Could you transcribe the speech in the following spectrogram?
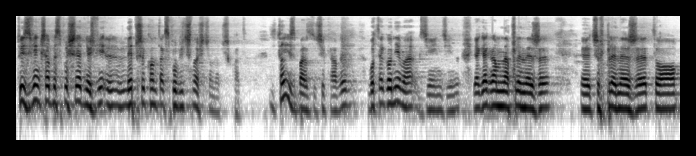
tu jest większa bezpośredniość, wie, lepszy kontakt z publicznością na przykład. I to jest bardzo ciekawe, bo tego nie ma gdzie indziej. Jak ja gram na plenerze, y, czy w plenerze, to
